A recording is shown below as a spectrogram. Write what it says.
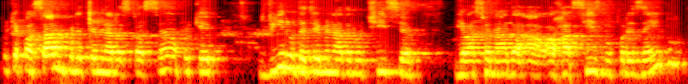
porque passaram por determinada situação, porque viram determinada notícia relacionada ao, ao racismo, por exemplo,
